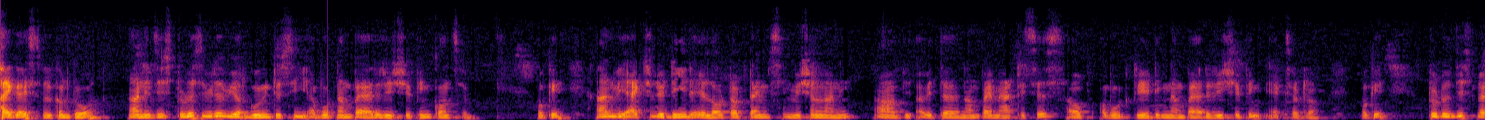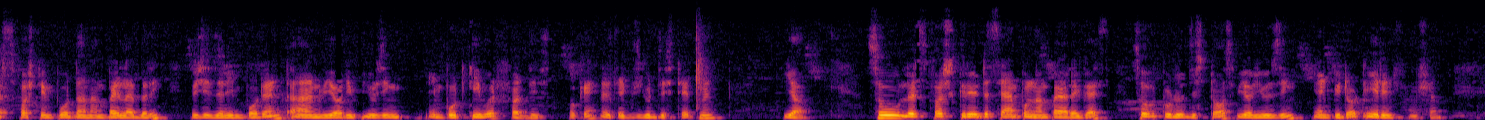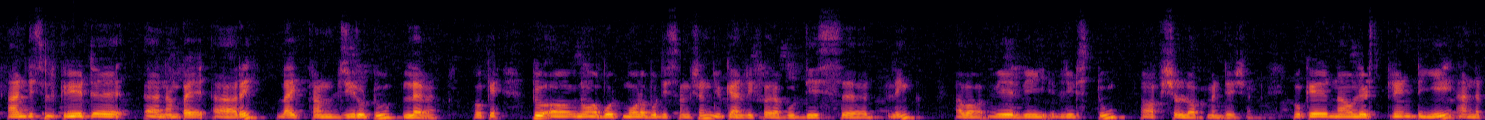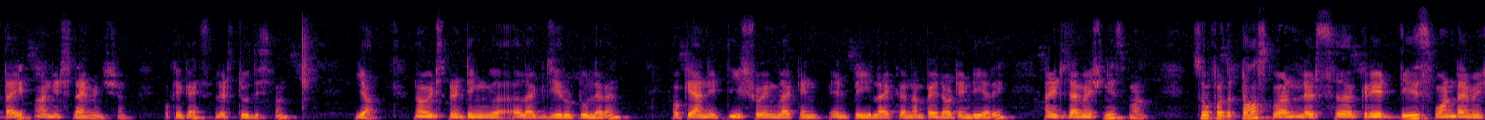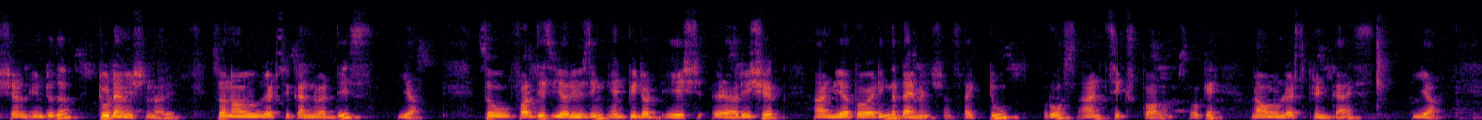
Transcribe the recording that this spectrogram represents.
Hi guys, welcome to all. And in this today's video, we are going to see about NumPy array reshaping concept. Okay, and we actually did a lot of times in machine learning uh, with the NumPy matrices of about creating NumPy array reshaping, etc. Okay, to do this, let's first import the NumPy library, which is very important, and we are using import keyword for this. Okay, let's execute this statement. Yeah, so let's first create a sample NumPy array, guys. So to do this task, we are using np.arange function and this will create a, a numpy array like from 0 to 11 okay? To uh, know about more about this function you can refer about this uh, link about where we leads to official documentation okay? Now let's print a and the type and its dimension okay guys? Let's do this one. Yeah. Now it's printing uh, like 0 to 11 okay? And it is showing like np like a numpy.nd array and its dimension is 1 so for the task one, let's uh, create this one dimensional into the two dimensional array. So now let's convert this. Yeah. So for this we are using np.reshape uh, and we are providing the dimensions like two rows and six columns. Okay. Now let's print guys. Yeah.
